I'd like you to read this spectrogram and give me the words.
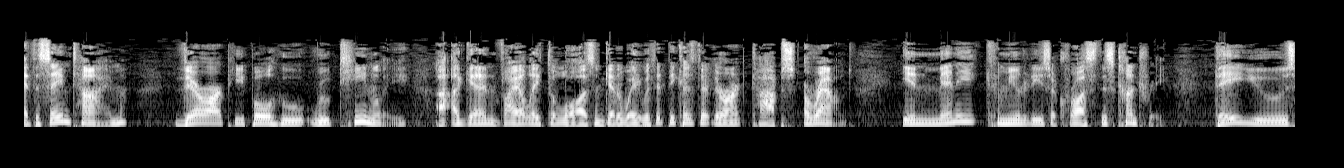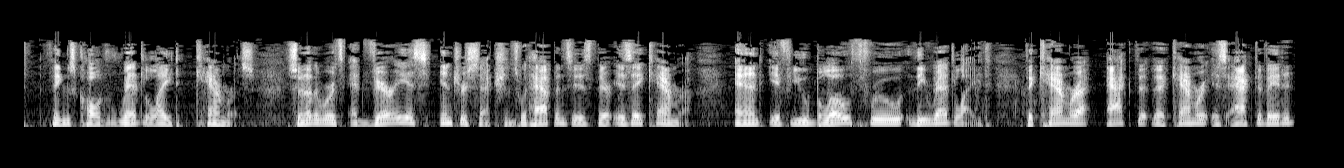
at the same time, there are people who routinely, uh, again, violate the laws and get away with it because there, there aren't cops around. In many communities across this country, they use things called red light cameras. So, in other words, at various intersections, what happens is there is a camera, and if you blow through the red light, the camera act the camera is activated.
